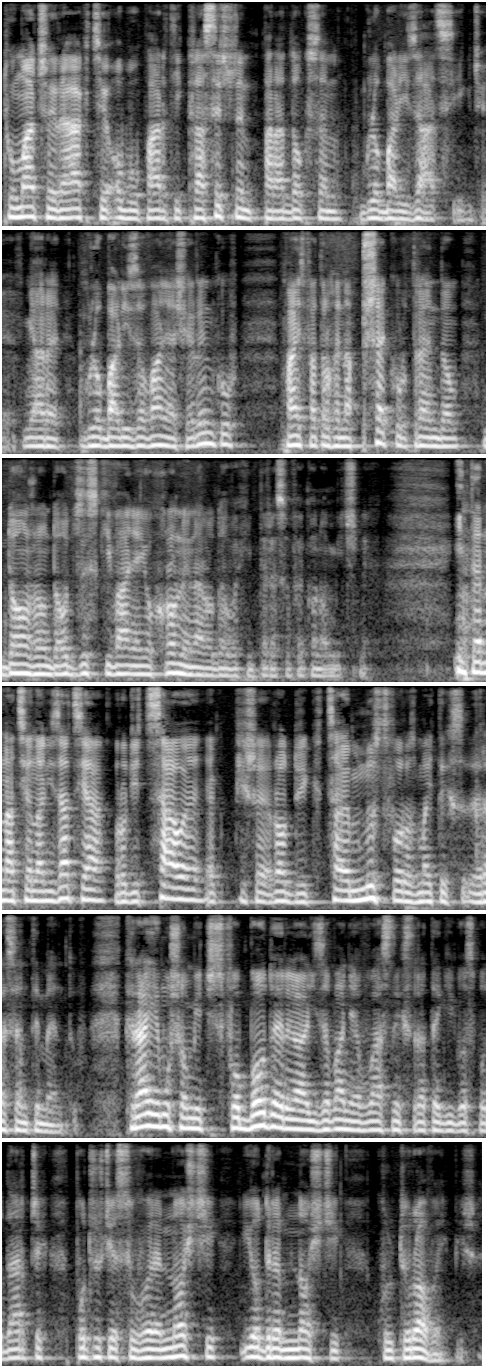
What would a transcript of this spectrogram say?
tłumaczy reakcję obu partii klasycznym paradoksem globalizacji, gdzie w miarę globalizowania się rynków państwa trochę na przekór trendom dążą do odzyskiwania i ochrony narodowych interesów ekonomicznych. Internacjonalizacja rodzi całe, jak pisze Roderick, całe mnóstwo rozmaitych resentymentów. Kraje muszą mieć swobodę realizowania własnych strategii gospodarczych, poczucie suwerenności i odrębności kulturowej, pisze.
